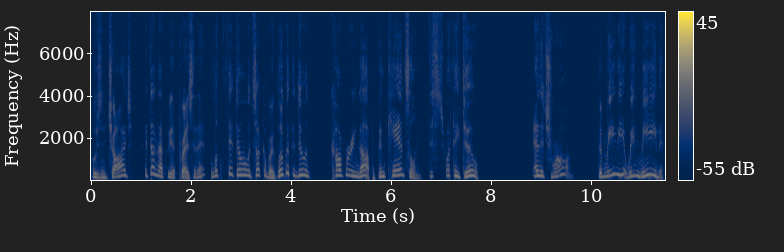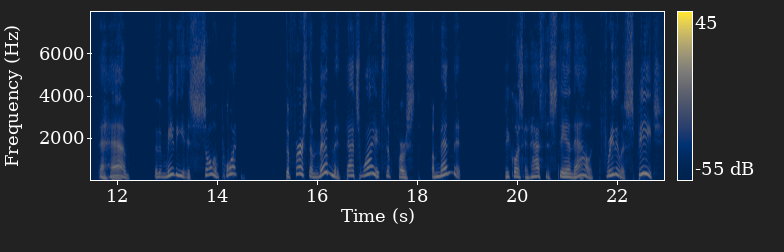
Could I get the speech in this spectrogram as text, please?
who's in charge. It doesn't have to be the president. Look what they're doing with Zuckerberg. Look what they're doing covering up and canceling. This is what they do. And it's wrong. The media, we need to have, the media is so important. The First Amendment, that's why it's the First Amendment, because it has to stand out. Freedom of speech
